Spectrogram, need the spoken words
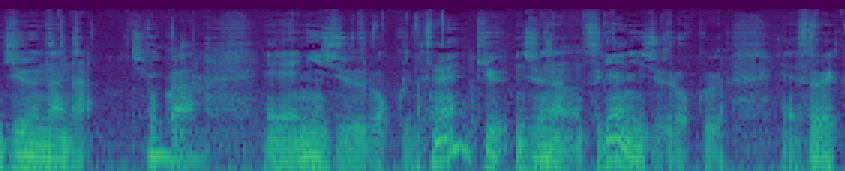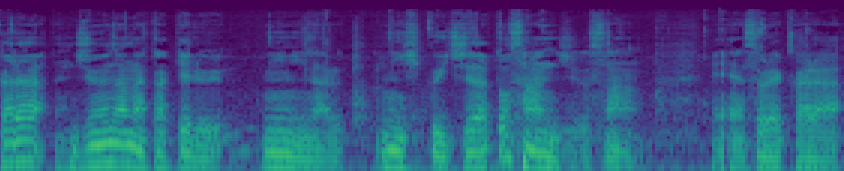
17とか、えー、26ですね。9、17の次は26。えー、それから 17×2 になる、2-1だと33。えー、それから、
